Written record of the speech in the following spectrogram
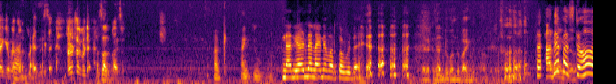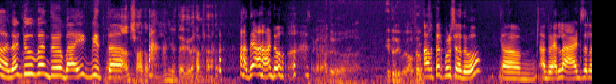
thank you madam sir good sir bye sir okay thank you ನಾನು ಎರಡನೇ ಲೈನೇ ಮರ್ತೋಗ್ಬಿಟ್ಟೆ. ಲಡ್ಡು ಬಂದು ಬಾಯಿಗೆ ಬಿತ್ತ ಅದೇ ಫಸ್ಟ್ ಲಡ್ಡು ಬಂದು ಬಾಯಿಗೆ ಬಿತ್ತ. ನಾನು ಶಾಕ್ ಏನು ಹೇಳ್ತಾ ಇದ್ದೀರಾ ಅಂತ. ಅದೇ ಹಾಡು. ಅವತಾರ ಅವತಾರ್ ಪುರುಷ ಅದು ಅದು ಎಲ್ಲ ಆಡ್ಸ್ ಎಲ್ಲ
